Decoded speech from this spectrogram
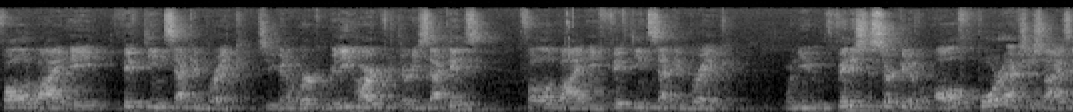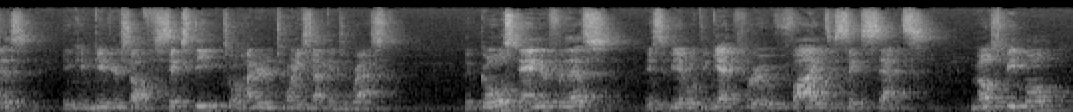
followed by a 15 second break. So you're going to work really hard for 30 seconds, followed by a 15 second break. When you finish the circuit of all four exercises, you can give yourself 60 to 120 seconds rest. The gold standard for this is to be able to get through five to six sets. Most people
